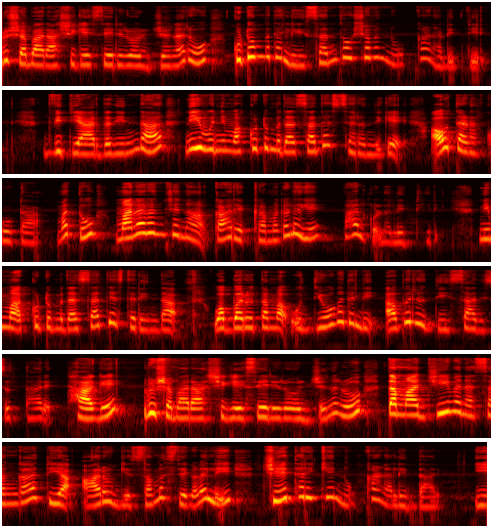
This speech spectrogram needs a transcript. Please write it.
ವೃಷಭ ರಾಶಿಗೆ ಸೇರಿರೋ ಜನರು ಕುಟುಂಬದಲ್ಲಿ ಸಂತೋಷವನ್ನು ಕಾಣಲಿದ್ದೀರಿ. ದ್ವಿತೀಯಾರ್ಧದಿಂದ ನೀವು ನಿಮ್ಮ ಕುಟುಂಬದ ಸದಸ್ಯರೊಂದಿಗೆ ಔತಣಕೂಟ ಮತ್ತು ಮನರಂಜನಾ ಕಾರ್ಯಕ್ರಮಗಳಿಗೆ ಪಾಲ್ಗೊಳ್ಳಲಿದ್ದೀರಿ. ನಿಮ್ಮ ಕುಟುಂಬದ ಸದಸ್ಯರಿಂದ ಒಬ್ಬರು ತಮ್ಮ ಉದ್ಯೋಗದಲ್ಲಿ ಅಭಿವೃದ್ಧಿ ಸಾಧಿಸುತ್ತಾರೆ. ಹಾಗೆ ವೃಷಭ ರಾಶಿಗೆ ಸೇರಿರೋ ಜನರು ತಮ್ಮ ಜೀವನ ಸಂಗಾತಿಯ ಆರೋಗ್ಯ ಸಮಸ್ಯೆಗಳಲ್ಲಿ ಚೇತರಿಕೆಯನ್ನು ಕಾಣಲಿದ್ದಾರೆ. ಈ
